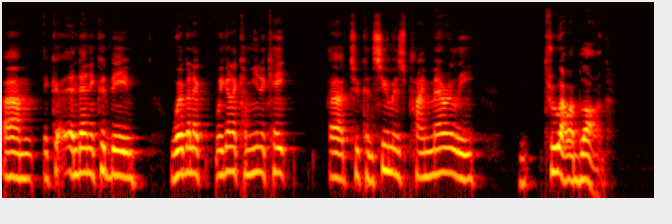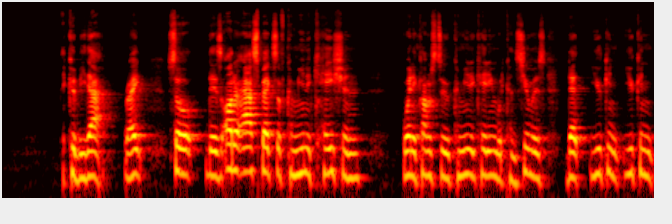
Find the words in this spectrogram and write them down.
Um, it, and then it could be we're going to we're going to communicate uh, to consumers primarily through our blog. It could be that right? So there's other aspects of communication when it comes to communicating with consumers that you can you can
